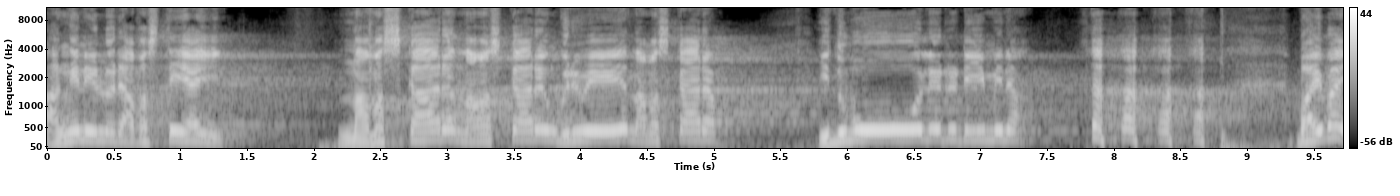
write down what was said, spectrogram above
അങ്ങനെയുള്ള ഒരു അവസ്ഥയായി നമസ്കാരം നമസ്കാരം ഗുരുവേ നമസ്കാരം. ഇതുപോലൊരു ടീമിന. ബൈ ബൈ.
